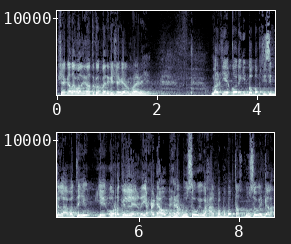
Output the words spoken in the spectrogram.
sheekada wadayga hadda kor baa idinka sheekaya malaynaya markii qorigii bababtiisi bilaabatay oo raggi leeday waxay dhaha u bixina dhuuso wey waxaas bababtaas dhuuso wey gala.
